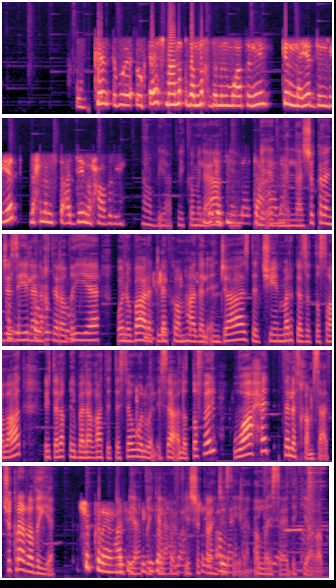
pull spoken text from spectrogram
وكل وإيش ما نقدر نخدم المواطنين؟ كلنا يد بيد نحن مستعدين وحاضرين. ربي يعطيكم العافية. بإذن الله, تعالى. بإذن الله. شكرا جزيلا أختي رضية ونبارك لكم هذا الإنجاز تدشين مركز اتصالات لتلقي بلاغات التسول والإساءة للطفل. واحد ثلاث خمسات. شكرا رضية. شكرا عزيزتي. يعطيك العافية. شكرا جزيلا. الله يسعدك يا رب.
